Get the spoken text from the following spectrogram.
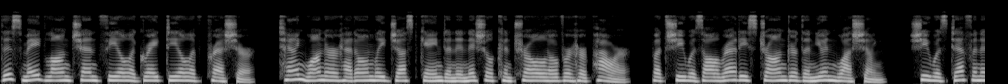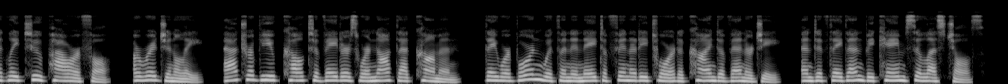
This made Long Chen feel a great deal of pressure. Tang Wan'er had only just gained an initial control over her power, but she was already stronger than Yun Wusheng. She was definitely too powerful. Originally, attribute cultivators were not that common. They were born with an innate affinity toward a kind of energy, and if they then became celestials,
